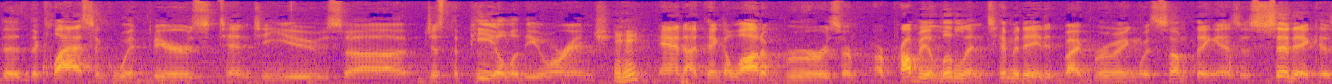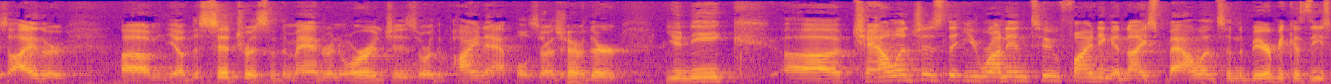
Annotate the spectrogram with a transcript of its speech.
the, the classic wit beers tend to use uh, just the peel of the orange. Mm-hmm. And I think a lot of brewers are, are probably a little intimidated by brewing with something as acidic as either um, you know, the citrus of the mandarin oranges or the pineapples. Are, sure. are there unique uh, challenges that you run into finding a nice balance in the beer? Because these,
